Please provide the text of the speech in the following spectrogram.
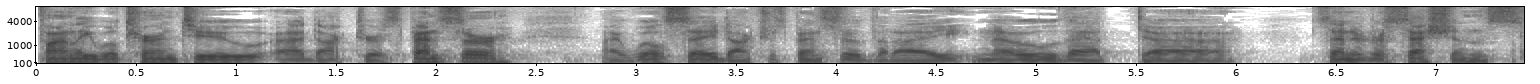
Finally, we'll turn to uh, Dr. Spencer. I will say, Dr. Spencer, that I know that uh, Senator Sessions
